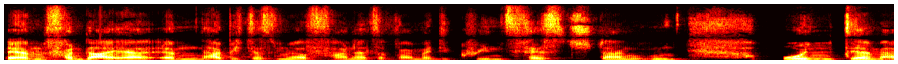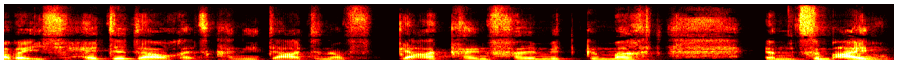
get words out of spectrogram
Ähm, von daher ähm, habe ich das nur erfahren, als auf einmal die Queens feststanden. Und ähm, aber ich hätte da auch als Kandidatin auf gar keinen Fall mitgemacht. Zum einen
